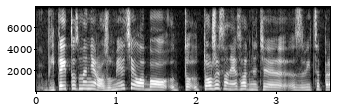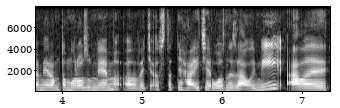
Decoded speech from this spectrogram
vy tejto zmene rozumiete? Lebo to, to, že sa nezhodnete s vicepremiérom, tomu rozumiem, veď ostatne hájite rôzne záujmy, ale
